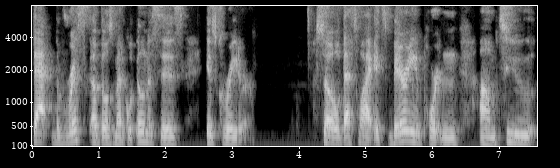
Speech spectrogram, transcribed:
that the risk of those medical illnesses is greater. So that's why it's very important um, to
